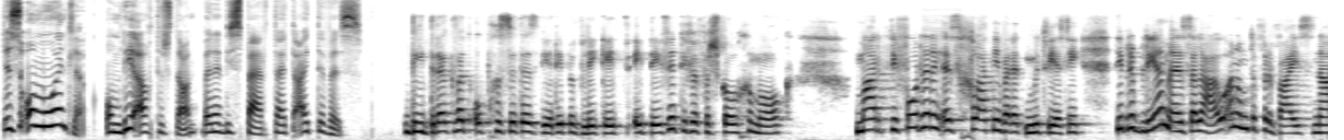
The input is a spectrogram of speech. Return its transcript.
dis onmoontlik om die agterstand binne die spertyd uit te wis. Die druk wat opgesit is deur die publiek het, het definitief 'n verskil gemaak. Maar die vordering is glad nie wat dit moet wees nie. Die probleem is hulle hou aan om te verwys na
